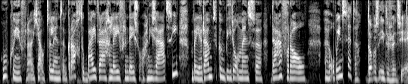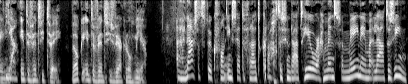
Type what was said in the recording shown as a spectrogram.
hoe kun je vanuit jouw talent en kracht ook bijdrage leveren in deze organisatie. Waarbij je ruimte kunt bieden om mensen daar vooral uh, op in te zetten. Dat was interventie 1. Ja. Interventie 2. Welke interventies werken nog meer? Uh, naast het stuk van inzetten vanuit kracht, is inderdaad heel erg mensen meenemen en laten zien.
